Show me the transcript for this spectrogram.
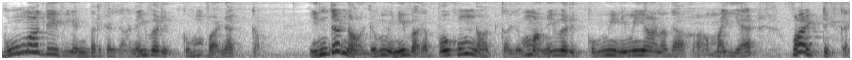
பூமாதேவி என்பர்கள் அனைவருக்கும் வணக்கம். இந்த நாளும் இனி வரப்போகும் நாட்களும் அனைவருக்கும் இனிமையானதாக அமைய வாழ்த்துக்கள்.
